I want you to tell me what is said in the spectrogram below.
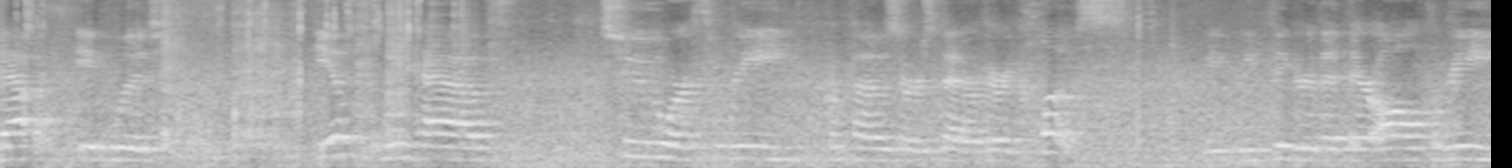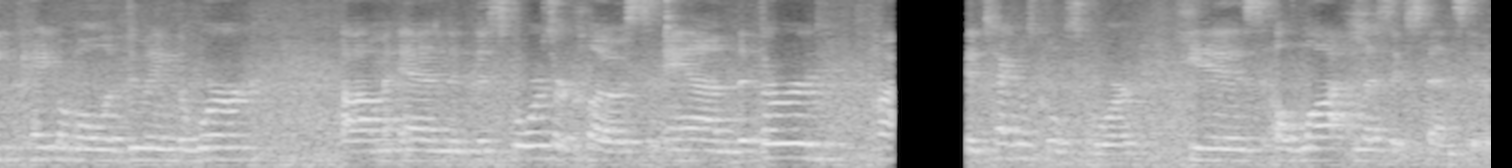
that, it would, if we have two or three proposers that are very close, we, we figure that they're all three capable of doing the work, um, and the scores are close, and the third the technical score is a lot less expensive,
